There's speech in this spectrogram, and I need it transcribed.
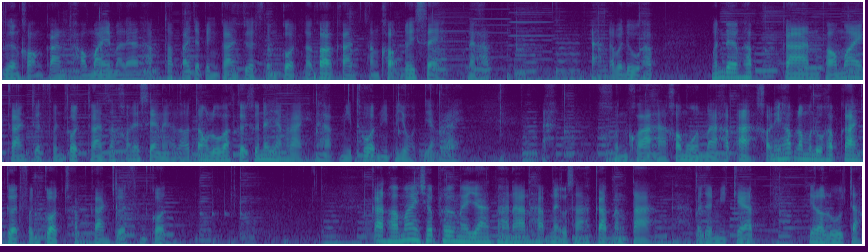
เรื่องของการเผาไหม้มาแล้วนะครับ ต่อไปจะเป็นการเกิดฝนกรดแล้วก็การสังเคราะห์ด้วยแสงนะครับอะเราไปดูครับ เหมือนเดิมครับ การเผาไหม้การเกิดฝนกรดการสังเคราะห์ด้วยแสงเนี่ยเราต้องรู้ว่าเกิดขึ้นได้อย่างไรนะครับ มีโทษมีประโยชน์อย่างไรอะค้นคว้าหาข้อมูลมาครับอะคราวนี้ครับเรามาดูครับการเกิดฝนกรดครับการเกิดฝนกรดการเผาไหม้เชื้อเพลิงในยานพาหนะนะครับในอุตสาหกรรมต่างๆ ก็จะมีแก๊สที่เรารู้จัก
